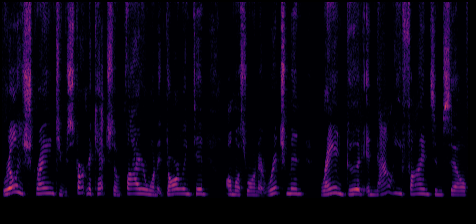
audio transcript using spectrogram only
really strange. He was starting to catch some fire, one at Darlington, almost run at Richmond, ran good, and now he finds himself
